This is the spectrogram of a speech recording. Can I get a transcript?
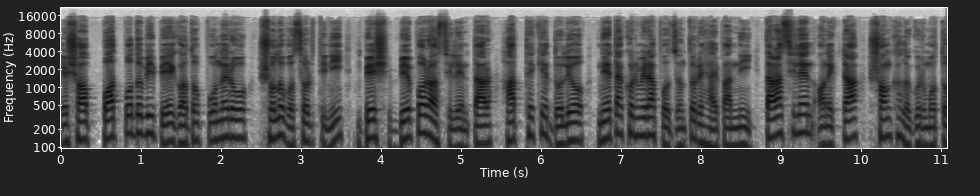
এসব পদ পদবি পেয়ে গত পনেরো ষোলো বছর তিনি বেশ বেপরোয়া ছিলেন। তার হাত থেকে দলীয় নেতাকর্মীরা পর্যন্ত রেহাই পাননি। তারা ছিলেন অনেকটা সংখ্যালঘুর মতো।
